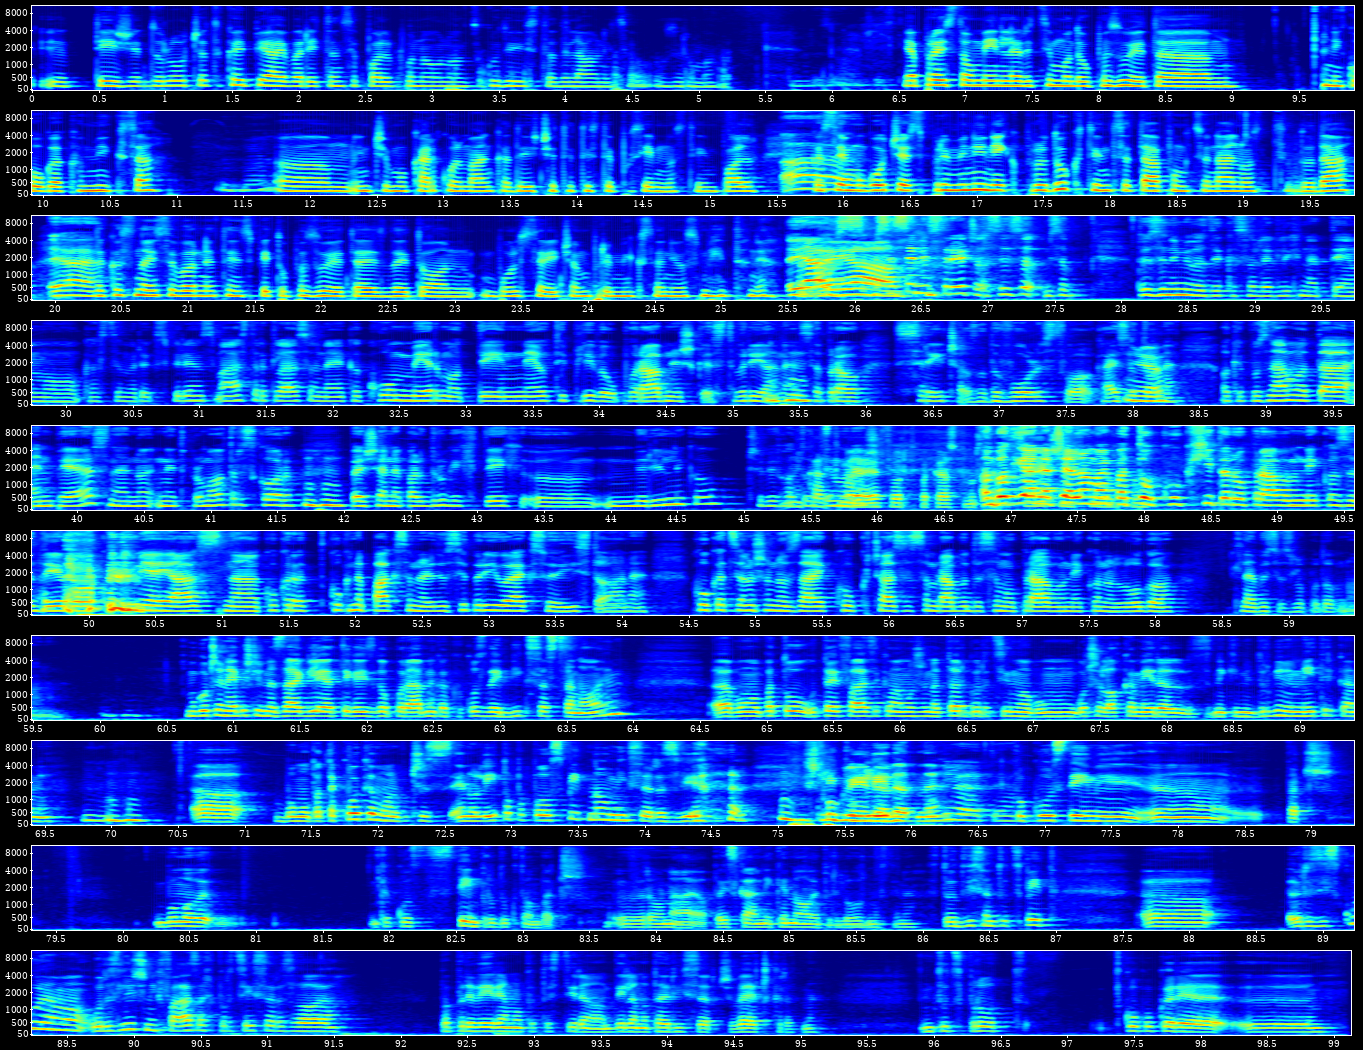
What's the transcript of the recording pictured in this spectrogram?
je težje določiti, kaj PI, verjetno se pol ponovno zgodi ista delavnica. Oziroma. Ja, prej ste omenili, recimo, da opazujete um, nekoga, ki miksa. Um, in če mu karkoli manjka, da iščete tiste posebnosti. In pol, ki se mogoče spremeni nek produkt in se ta funkcionalnost doda, Ja, da kasneje se vrnete in spet opazujete, da je to on bolj srečen pri miksanju smetanja. Ja, A ja. se se ni sreča. Se, se, mislim, to je zanimivo, zdaj, ko so legli na temo Customer Experience Masterclass, ne, kako merimo te neutipljive uporabniške stvari, uh -huh. se pravi sreča, zadovoljstvo, kaj so Ja. to. Ne. Okay, poznamo ta NPS, ne, no- Net Promoter Score, uh -huh. pa je še nekaj drugih teh uh, merilnikov, če bi hotel temu reči. effort, Ampak ja, načeloma je pa to, kako hitro upravim neko zadevo, koliko mi je jasna, koliko napak sem naredil, vse pri UX-u je isto. a ne. Koliko sem šel nazaj, koliko časa sem rabil, da sem upravil neko nalogo, tle bi se zelo podobno. no. No. Mogoče ne bi šli nazaj gledati tega istega uporabnika, kako zdaj biksa s stanojem. Uh, bomo pa to v tej fazi, ki imamo že na trgu, recimo, bomo mogoče lahko merili z nekimi drugimi metrikami. Uh -huh. Uh, bomo pa takoj, ko bomo čez eno leto, pa pol spet nov mikser razvijali, šli Pogledali. pogledati, ne, ja. kako s temi, uh, pač bomo, ve- kako s tem produktom pač uh, ravnajo, pa iskali neke nove priložnosti. Ne. To je odvisno tudi spet. Uh, raziskujemo v različnih fazah procesa razvoja, pa preverjamo, pa testiramo, delamo ta research večkrat. Ne. In tudi sprot, tako kot je. Uh,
